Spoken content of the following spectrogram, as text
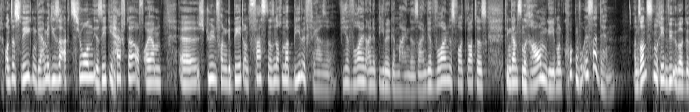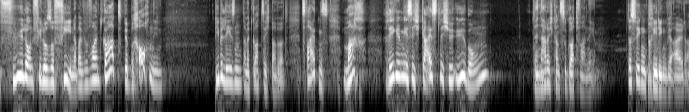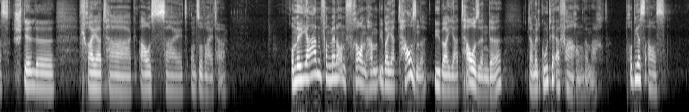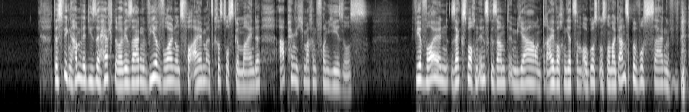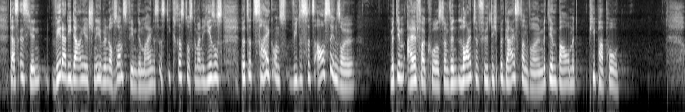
Und deswegen, wir haben hier diese Aktion, ihr seht die Hefte auf eurem äh, Stühlen von Gebet und Fasten, das sind auch immer Bibelverse. Wir wollen eine Bibelgemeinde sein. Wir wollen das Wort Gottes dem ganzen Raum geben und gucken, wo ist er denn? Ansonsten reden wir über Gefühle und Philosophien, aber wir wollen Gott, wir brauchen ihn. Bibel lesen, damit Gott sichtbar wird. Zweitens, mach regelmäßig geistliche Übungen, denn dadurch kannst du Gott wahrnehmen. Deswegen predigen wir all das. Stille, freier Tag, Auszeit und so weiter. Und Milliarden von Männern und Frauen haben über Jahrtausende, über Jahrtausende damit gute Erfahrungen gemacht. Probier es aus. Deswegen haben wir diese Hefte, weil wir sagen, wir wollen uns vor allem als Christusgemeinde abhängig machen von Jesus. Wir wollen sechs Wochen insgesamt im Jahr und drei Wochen jetzt im August uns nochmal ganz bewusst sagen, das ist hier weder die Daniel Schnebel noch sonst wem gemeint, das ist die Christusgemeinde. Jesus, bitte zeig uns, wie das jetzt aussehen soll mit dem Alpha-Kurs, wenn wir Leute für dich begeistern wollen, mit dem Bau, mit Pipapo.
